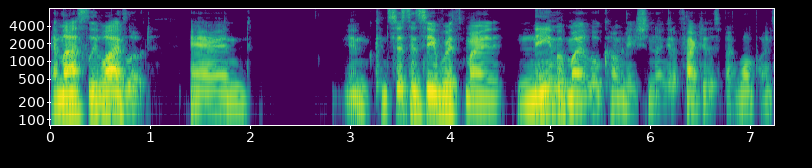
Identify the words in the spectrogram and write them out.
And lastly, live load. And in consistency with my name of my load combination, I'm going to factor this by 1.5.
